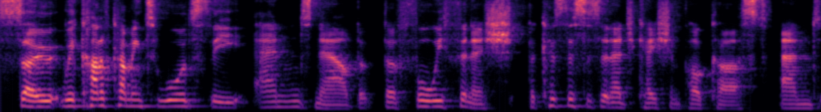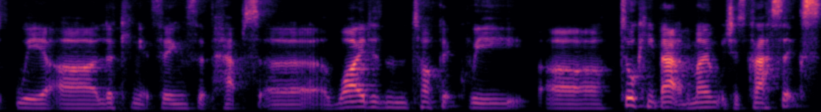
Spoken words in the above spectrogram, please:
So we're kind of coming towards the end now, but before we finish, because this is an education podcast and we are looking at things that perhaps are wider than the topic we are talking about at the moment, which is classics.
